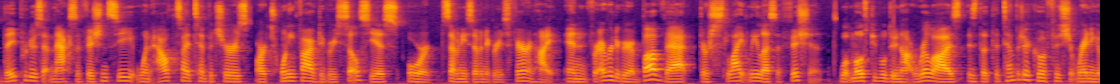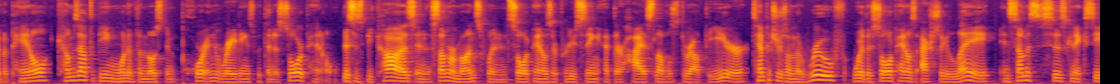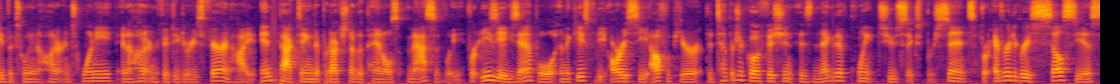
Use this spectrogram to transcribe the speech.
they produce at max efficiency when outside temperatures are 25 degrees degrees Celsius or 77 degrees Fahrenheit. And for every degree above that, they're slightly less efficient. What most people do not realize is that the temperature coefficient rating of a panel comes out to being one of the most important ratings within a solar panel. This is because in the summer months when solar panels are producing at their highest levels throughout the year, temperatures on the roof where the solar panels actually lay in some instances can exceed between 120 and 150 degrees Fahrenheit, impacting the production of the panels massively. For easy example, in the case of the REC Alpha Pure, the temperature coefficient is negative 0.26% for every degree degrees Celsius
